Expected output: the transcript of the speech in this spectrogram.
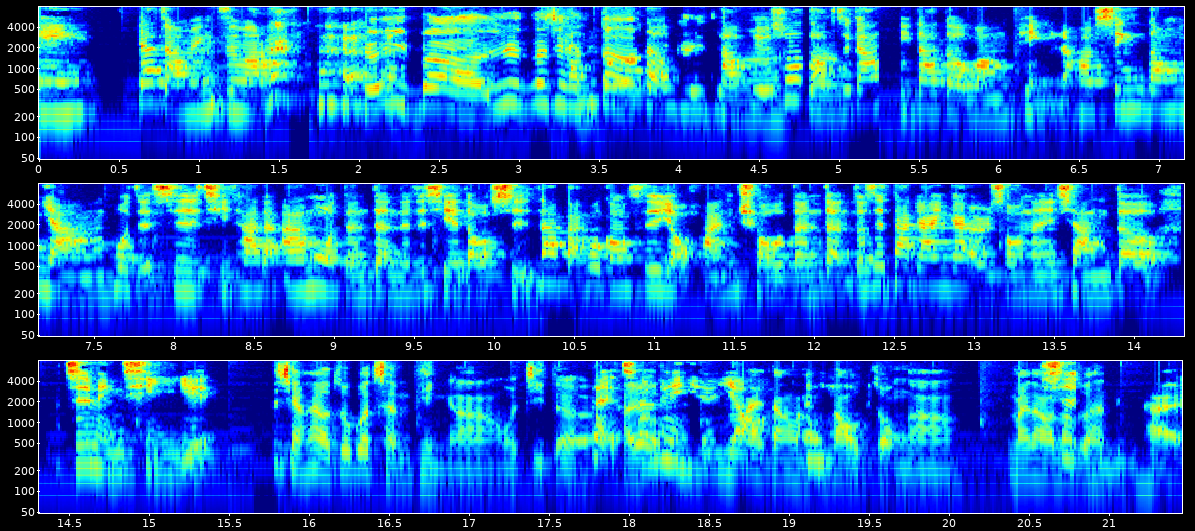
欸，要讲名字吗？可以吧，因为那些很大的可以讲、啊。好，比如说老师刚刚提到的王品，然后新东阳或者是其他的阿莫等等的，这些都是。那百货公司有环球等等，都是大家应该耳熟能详的知名企业。之前还有做过成品啊，我记得。对，成品也有。麦当劳闹钟啊，麦当劳闹钟很厉害。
